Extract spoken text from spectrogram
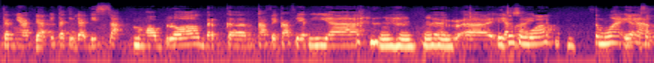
ternyata Ya. kita tidak bisa mengobrol berke kafe-kafe ria Mhm, mhm. ber eh, Itu semua lain. Semua Ya, iya se-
